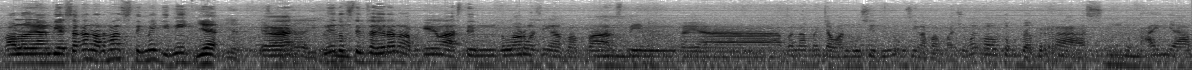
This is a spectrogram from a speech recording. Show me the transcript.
kalau yang biasa kan normal steamnya gini Iya. Iya. ya kan Ya, gitu. ini untuk steam sayuran nggak pakai lah steam telur masih nggak apa-apa Hmm. steam kayak apa namanya cawan musit itu masih nggak apa-apa cuma kalau untuk udah beras Hmm. untuk ayam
